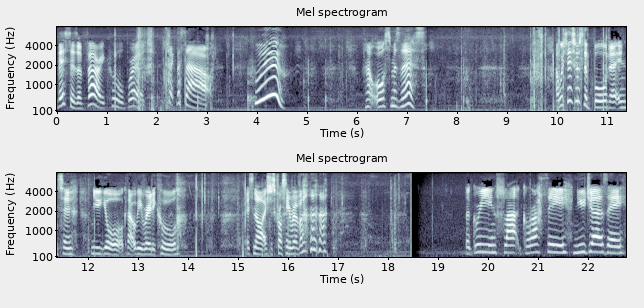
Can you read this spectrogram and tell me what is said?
this is a very cool bridge. Check this out. Woo! How awesome is this? I wish this was the border into New York. That would be really cool. It's not, it's just crossing a river. the green, flat, grassy New Jersey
